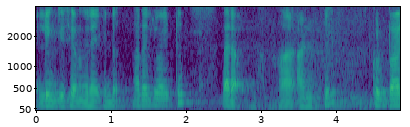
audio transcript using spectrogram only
എല്ലാം ഇൻക്രീസ് ചെയ്യണമെന്ന് വിചാരിക്കുന്നുണ്ട്. അതെല്ലാമായിട്ട് വരാം. അൺടിൽ ഗുഡ് ബൈ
